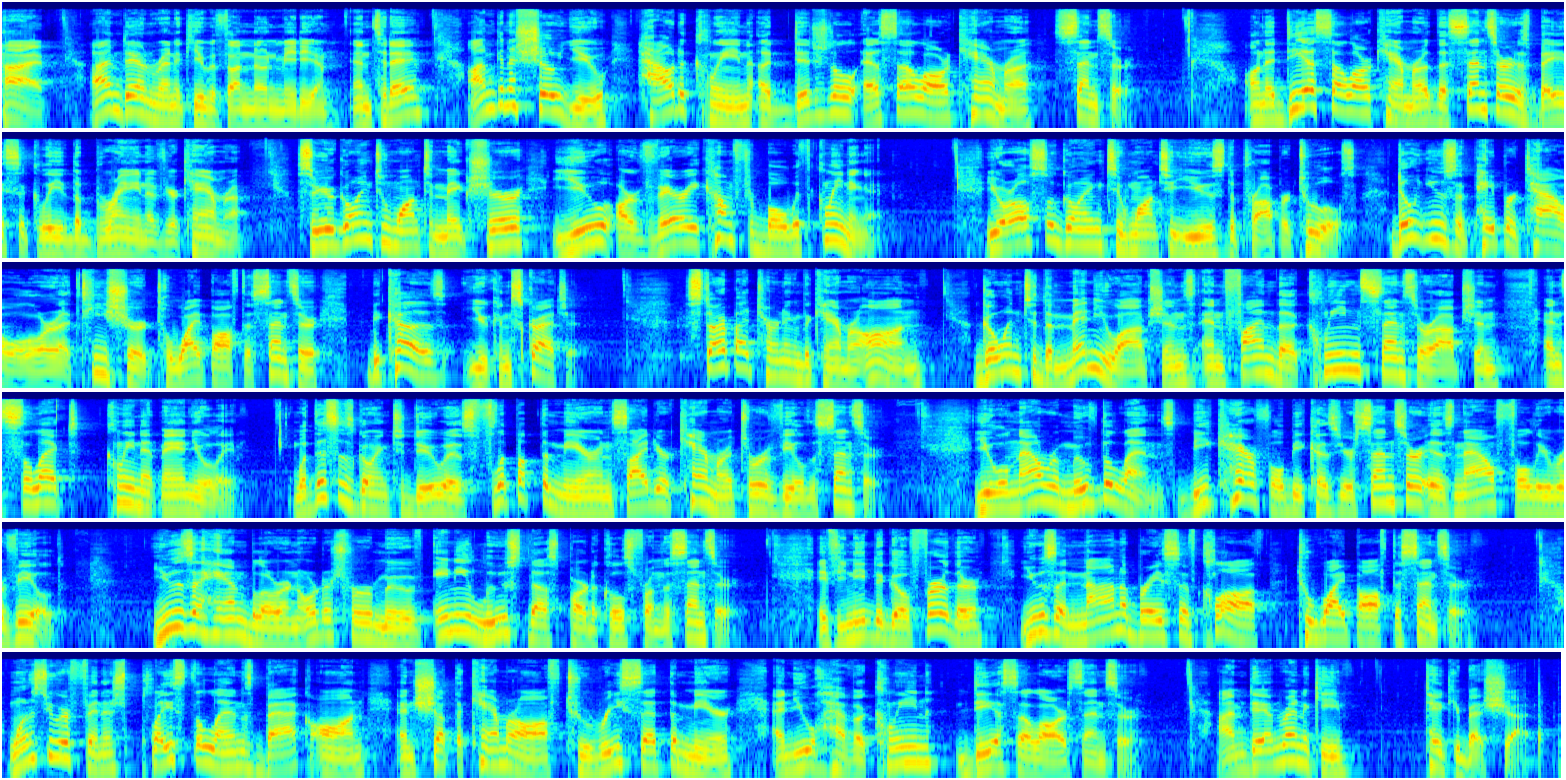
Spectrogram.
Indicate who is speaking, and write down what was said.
Speaker 1: Hi, I'm Dan Reinecke with Unknown Media, and today I'm going to show you how to clean a digital SLR camera sensor. On a DSLR camera, the sensor is basically the brain of your camera, so you're going to want to make sure you are very comfortable with cleaning it. You're also going to want to use the proper tools. Don't use a paper towel or a t-shirt to wipe off the sensor because you can scratch it. Start by turning the camera on, go into the menu options and find the Clean Sensor option and select Clean it manually. What this is going to do is flip up the mirror inside your camera to reveal the sensor. You will now remove the lens. Be careful because your sensor is now fully revealed. Use a hand blower in order to remove any loose dust particles from the sensor. If you need to go further, use a non-abrasive cloth to wipe off the sensor. Once you are finished, place the lens back on and shut the camera off to reset the mirror and you will have a clean DSLR sensor. I'm Dan Reinecke. Take your best shot.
